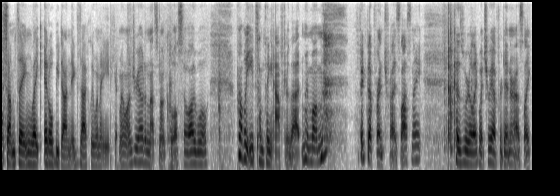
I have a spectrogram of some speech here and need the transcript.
something. Like, it'll be done exactly when I need to get my laundry out, and that's not cool. So I will probably eat something after that. My mom picked up french fries last night because we were like, what should we have for dinner? I was like,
